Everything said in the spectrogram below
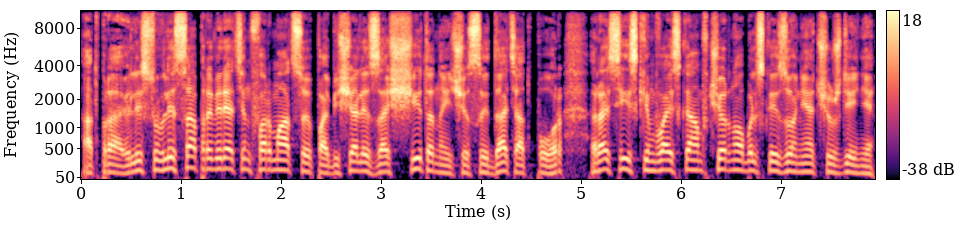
отправились в леса проверять информацию, пообещали за считанные часы дать отпор российским войскам в Чернобыльской зоне отчуждения.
